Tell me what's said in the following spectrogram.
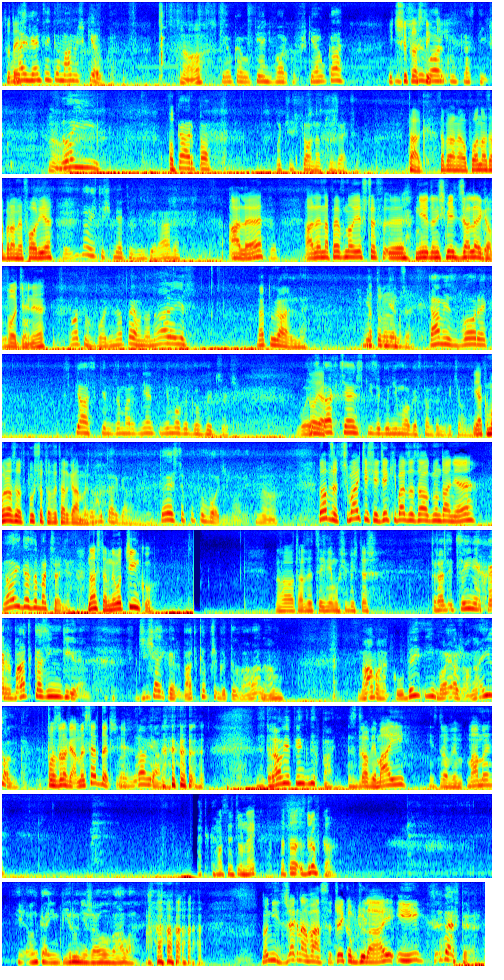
No Tutaj, najwięcej to mamy szkiełka. no, Szkiełka było 5 worków szkiełka i 3 plastiki. worków plasticzku. No. No i karpa oczyszczona przy rzece. Tak, zabrana opona, zabrane folie, No i te śmieci wyzbierane. ale, ale na pewno jeszcze w, y, nie jeden śmieć zalega w wodzie, nie? No tu w wodzie na pewno, no ale jest naturalne. Śmieci nie Naturalny ma. brzeg. Tam jest worek z piaskiem zamarznięty, nie mogę go wydrzeć. Bo To jest jak- tak ciężki, że go nie mogę stamtąd wyciągnąć. Jak mrozy odpuszczą, to wytargamy To go. wytargamy. go. To jeszcze po powodzi worek. No. Dobrze, trzymajcie się, dzięki bardzo za oglądanie. No i do zobaczenia. w następnym odcinku. No, tradycyjnie musi być też. Tradycyjnie herbatka z imbirem. Dzisiaj herbatkę przygotowała nam mama Kuby i moja żona Ilonka. Pozdrawiamy serdecznie. Pozdrawiamy. Zdrowie pięknych pani. Zdrowie Mai i zdrowie mamy. Matka. Mocny trunek. No to zdrówko. Ilonka imbiru nie żałowała. No nic, żegnam was. Jacob July i Sylwester.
